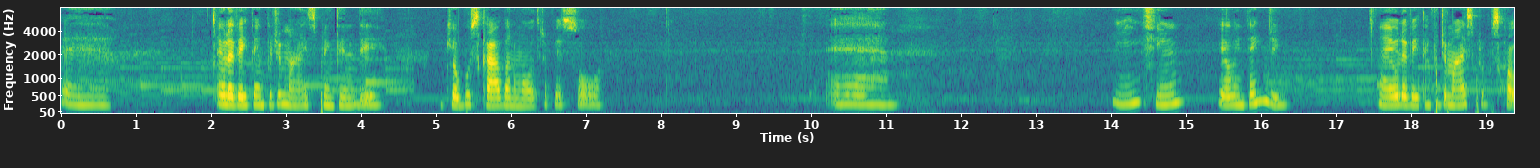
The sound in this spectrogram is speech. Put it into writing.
É... Eu levei tempo demais para entender o que eu buscava numa outra pessoa. É... E, enfim, eu entendi. É, eu levei tempo demais para buscar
